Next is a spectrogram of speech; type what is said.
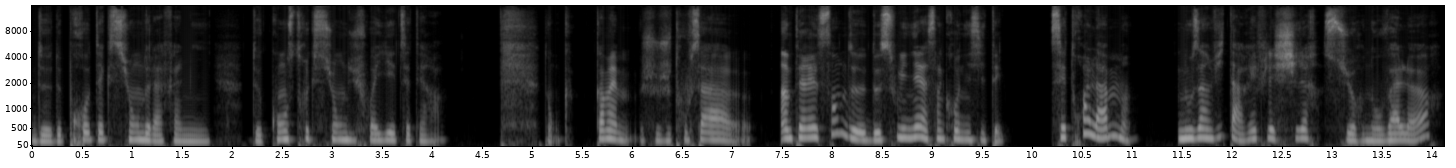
de, protection de la famille, de construction du foyer, etc. Donc, quand même, je, trouve ça euh, intéressant de souligner la synchronicité. Ces trois lames nous invitent à réfléchir sur nos valeurs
